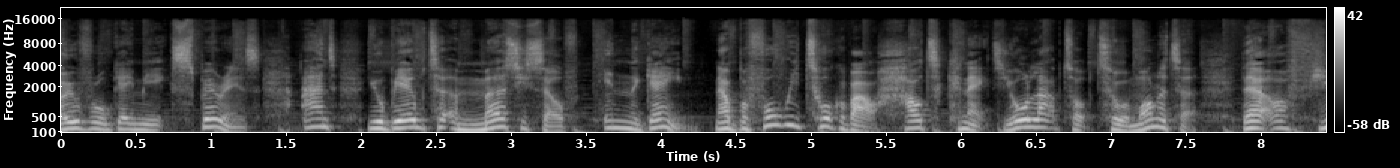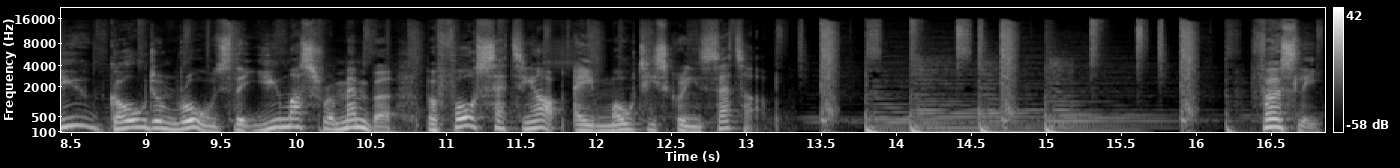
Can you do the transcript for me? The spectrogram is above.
overall gaming experience and you'll be able to immerse yourself in the game. Now, before we talk about how to connect your laptop to a monitor, there are a few golden rules that you must remember before setting up a multi-screen setup. Firstly,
